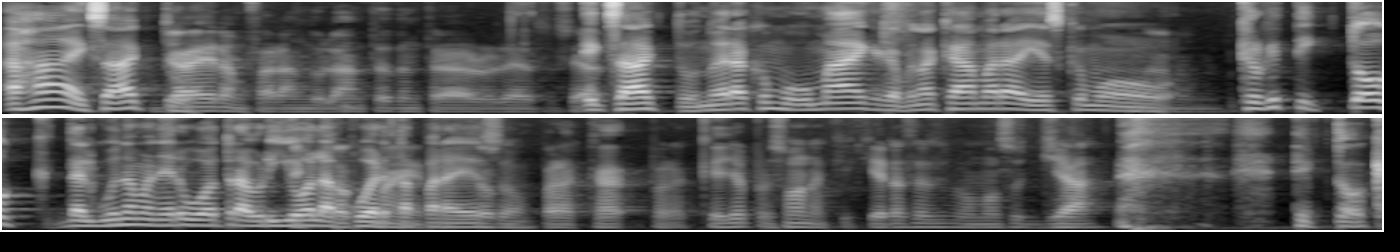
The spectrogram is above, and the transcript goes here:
Ajá, exacto. Ya eran farándula antes de entrar a las redes sociales. Exacto, no era como un mae que cambió una cámara y es como... Creo que TikTok de alguna manera u otra abrió la puerta para eso. Para, para aquella persona que quiera hacerse famoso ya. TikTok.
